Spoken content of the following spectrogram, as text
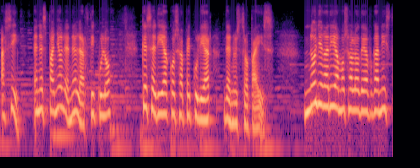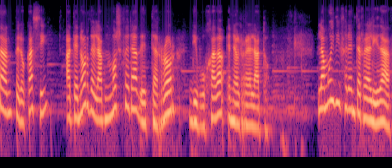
Así, en español en el artículo, que sería cosa peculiar de nuestro país. No llegaríamos a lo de Afganistán, pero casi, a tenor de la atmósfera de terror dibujada en el relato. La muy diferente realidad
